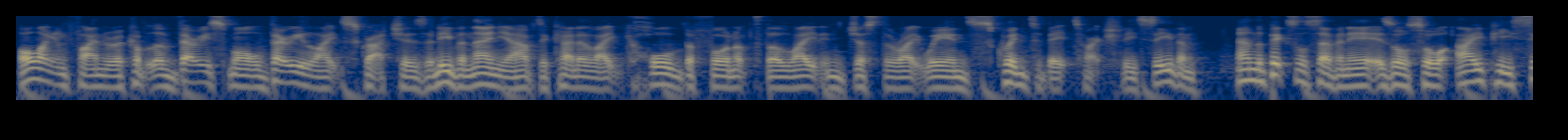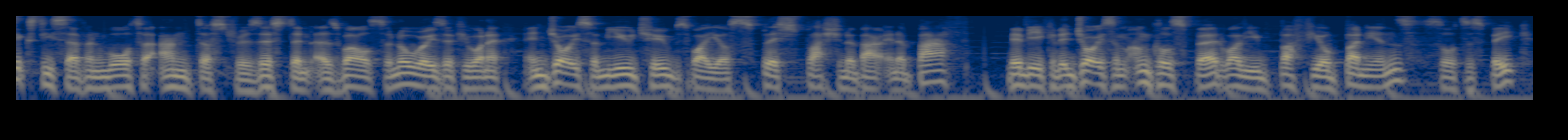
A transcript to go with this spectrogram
All I can find are a couple of very small, very light scratches, and even then you have to kind of like hold the phone up to the light in just the right way and squint a bit to actually see them. And the Pixel 7a is also IP67 water and dust resistant as well, so no worries if you want to enjoy some YouTubes while you're splish splashing about in a bath. Maybe you can enjoy some Uncle Spurt while you buff your bunions, so to speak.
